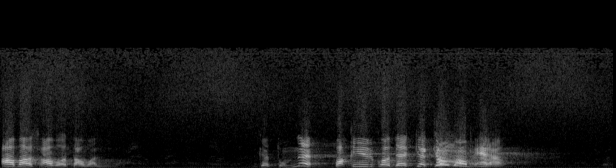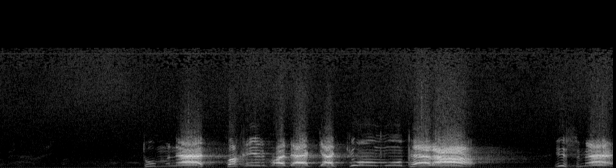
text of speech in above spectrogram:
آبا سا و کہ تم نے فقیر کو دیکھ کے کیوں منہ پھیرا؟ تم نے فقیر کو دیکھ کے کیوں منہ پھیرا؟ اس میں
